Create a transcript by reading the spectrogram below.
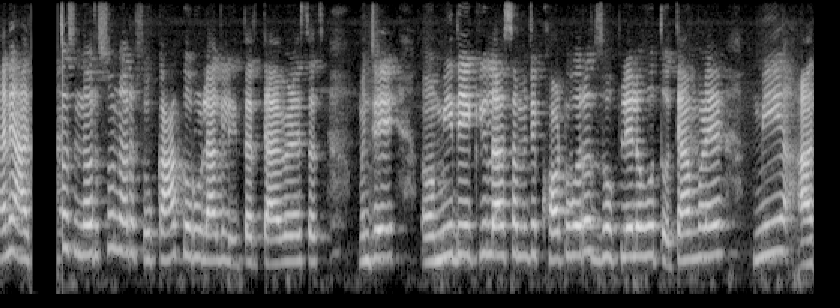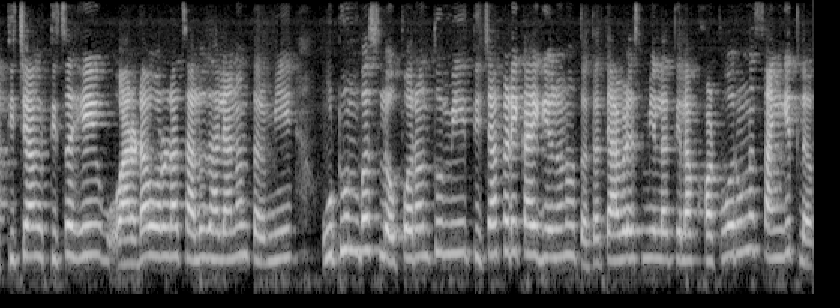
आणि आजच नरसू नरसू का करू लागली? तर त्यावेळेसच म्हणजे मी देखील असं म्हणजे खॉटवरच झोपलेलो होतो. त्यामुळे मी तिच्या तिचं हे वारडाओरडा चालू झाल्यानंतर मी उठून बसलो. परंतु मी तिच्याकडे काही गेलो नव्हतं. तर त्यावेळेस मी तिला खॉटवरूनच सांगितलं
